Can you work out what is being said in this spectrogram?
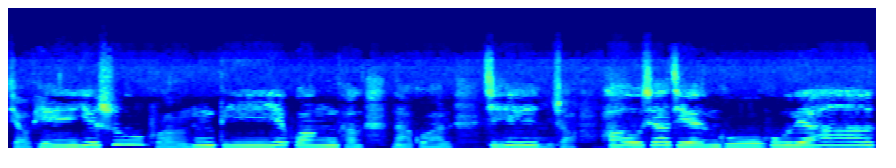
叫天也疏狂，地也荒唐。哪管今朝好下见姑娘，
